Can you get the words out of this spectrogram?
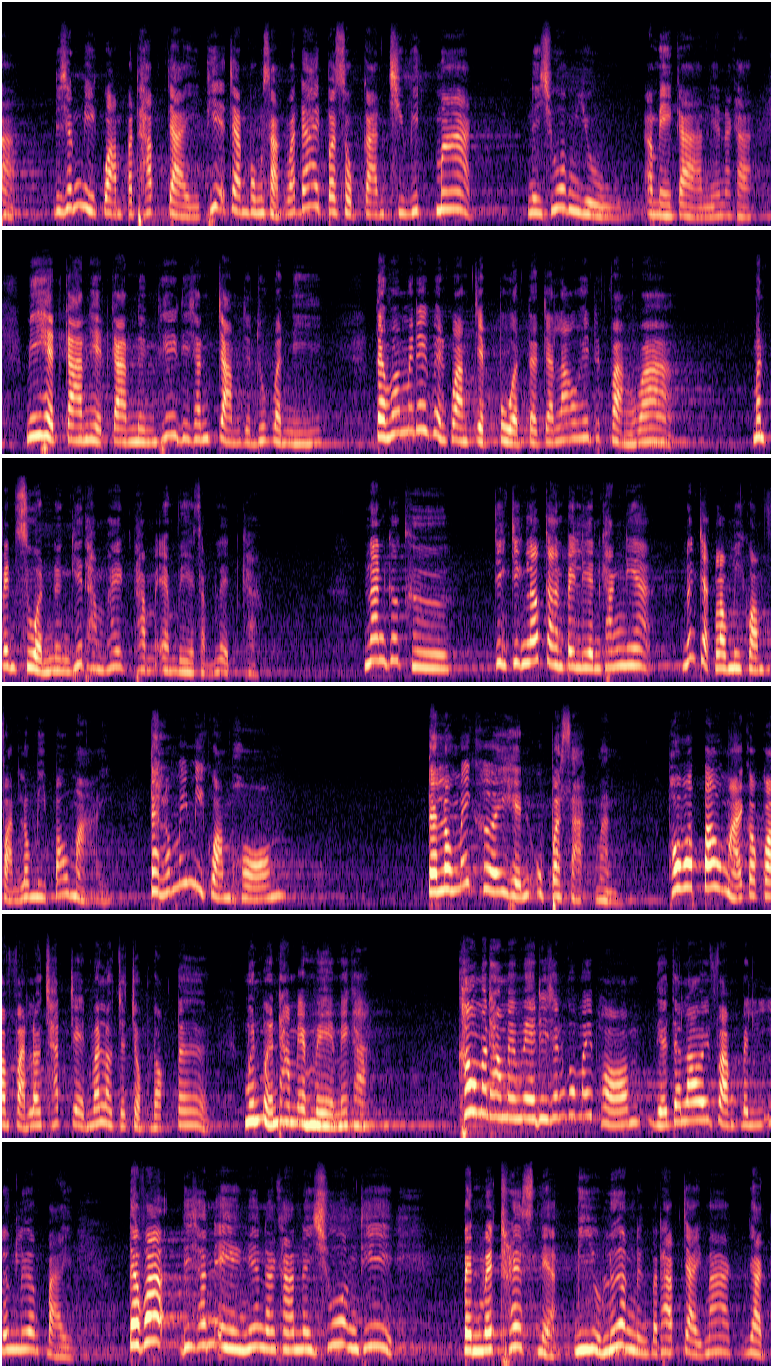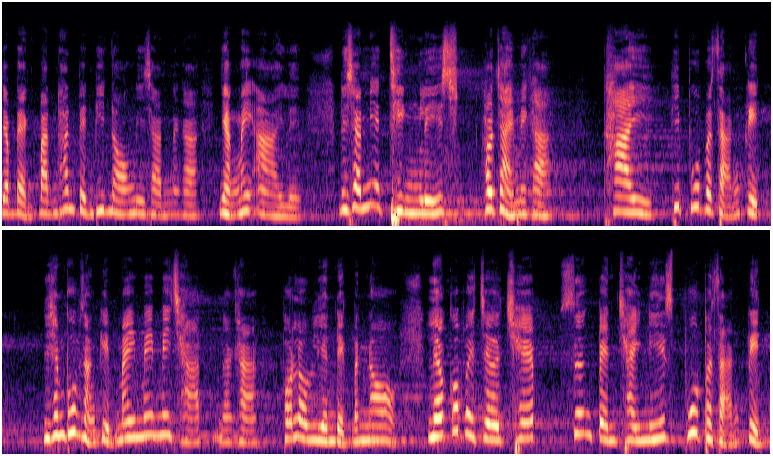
ดิฉันมีความประทับใจที่อาจารย์พงศักดิ์ว่าได้ประสบการณ์ชีวิตมากในช่วงอยู่อเมริกาเนี่ยนะคะ มีเหตุการณ์เหตุการณ์หนึ่งที่ดิฉันจำจนทุกวันนี้ แต่ว่าไม่ได้เป็นความเจ็บปวด แต่จะเล่าให้ฟังว่ามันเป็นส่วนหนึ่งที่ทำให้ทำแอมเวย์สำเร็จค่ะ นั่นก็คือจริง ๆ แล้วการไปเรียนครั้งเนี้ยเนื่องจากเรามีความฝันเรามีเป้าหมาย แต่เราไม่มีความพร้อม แต่เราไม่เคยเห็นอุปสรรคมัน เพราะว่าเป้าหมายกับความฝันเราชัดเจนว่าเราจะจบด็อกเตอร์ เหมือนเหมือนทำแอมเวย์ไหมคะ เข้ามาทำแอมเวย์ดิฉันก็ไม่พร้อม เดี๋ยวจะเล่าให้ฟังเป็นเรื่องๆไป แต่ว่าดิฉันเองเนี่ยนะคะในช่วงที่เป็น waitress เนี่ยมีอยู่เรื่องหนึ่งประทับใจมาก อยากจะแบ่งปันท่านเป็นพี่น้องดิฉันนะคะอย่างไม่อายเลย ดิฉันเนี่ย Tinglish เข้าใจไหมคะ ไทยที่พูดภาษาอังกฤษ ดิฉันพูดภาษาอังกฤษไม่ไม่ไม่ชัดนะคะ เพราะเราเรียนเด็กบ้านนอก แล้วก็ไปเจอเชฟซึ่งเป็น Chinese พูดภาษาอังกฤษ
